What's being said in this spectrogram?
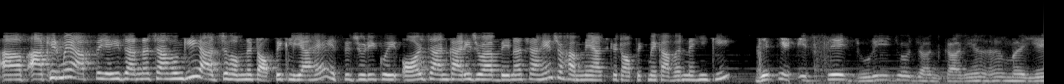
आखिर में आपसे यही जानना चाहूँगी आज जो हमने टॉपिक लिया है इससे जुड़ी कोई और जानकारी जो आप देना चाहें जो हमने आज के टॉपिक में कवर नहीं की देखिए इससे जुड़ी जो जानकारियाँ हैं मैं ये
